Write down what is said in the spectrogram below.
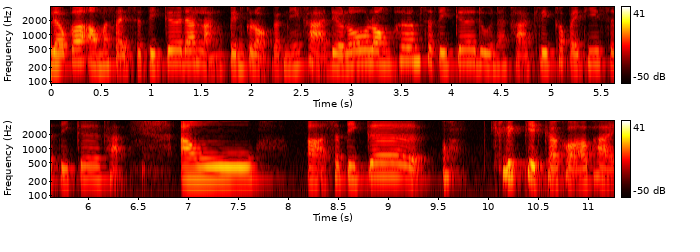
แล้วก็เอามาใส่สติกเกอร์ด้านหลังเป็นกรอบแบบนี้ค่ะ เดี๋ยวเราลองเพิ่มสติกเกอร์ดูนะคะ คลิกเข้าไปที่สติกเกอร์ค่ะ เอาสติกเกอร์ คลิกผิดค่ะขออภัย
